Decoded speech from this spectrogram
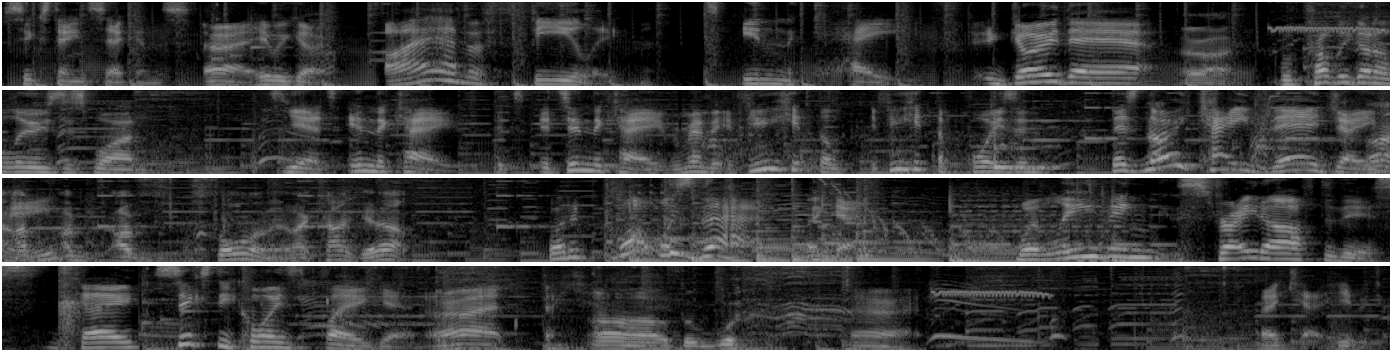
16 seconds. All right, here we go. I have a feeling it's in the cave. Go there. All right. We're probably gonna lose this one. Yeah, it's in the cave. It's it's in the cave. Remember, if you hit the if you hit the poison, there's no cave there, JP. I, I've, I've, I've fallen and I can't get up. What, what was that? Okay. We're leaving straight after this, okay? 60 coins to play again, alright? Oh, the wo- Alright. Okay, here we go.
